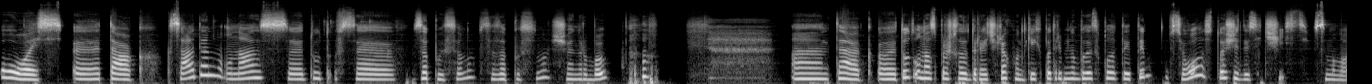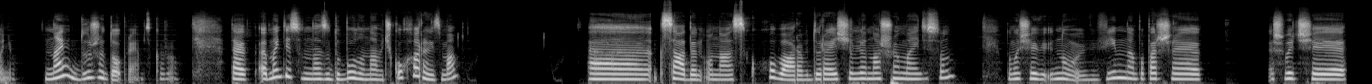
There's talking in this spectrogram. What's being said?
Ось, е, так, Ксаден, у нас е, тут все записано, все записано, що він робив. А, так, е, тут у нас прийшли, до речі, рахунки, їх потрібно буде сплатити. Всього 166 смолонів. Навіть дуже добре, я вам скажу. Так, е, Медісон у нас здобуло навичку харизма. Е, Ксаден у нас куховарив, до речі, для нашої Медісон. Тому що ну, він, по-перше, швидше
